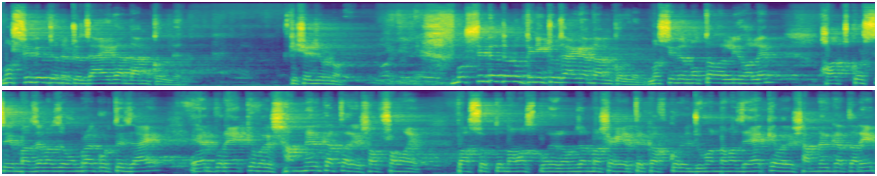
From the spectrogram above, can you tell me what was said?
মসজিদের জন্য একটু জায়গা দান করলেন। কিসের জন্য? মসজিদের জন্য তিনি একটু জায়গা দান করলেন। মসজিদের মোতাবাল্লি হলেন, হজ করছে, মাঝে মাঝে ওমরা করতে যায়, এরপরে একেবারে সামনের কাতারে সব সময় পাঁচ ওয়াক্ত নামাজ পড়ে, রমজান মাসে এতেকাফ করে, জুমার নামাজে একেবারে সামনের কাতারে,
